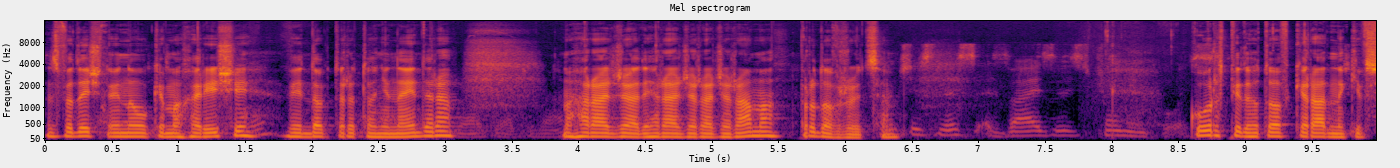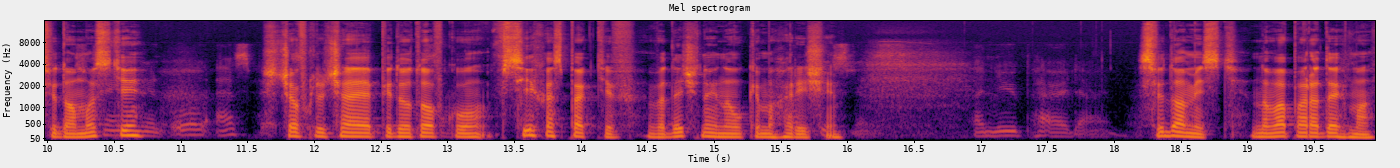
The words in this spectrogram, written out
з ведичної науки Махаріші від доктора Тоні Нейдера, Магараджа Адгіраджа Раджарама продовжуються. Курс підготовки радників свідомості, що включає підготовку всіх аспектів ведичної науки Магаріші. Свідомість нова парадигма.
